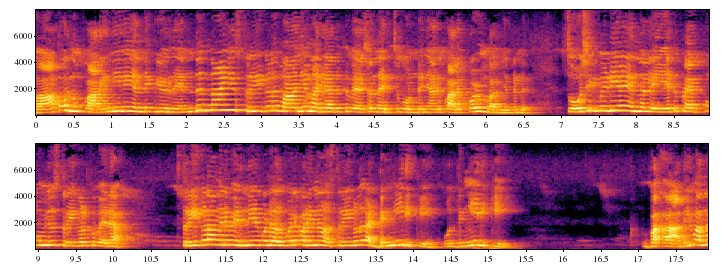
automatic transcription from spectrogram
വാ തുറന്ന് പറയുന്നതിന് എന്തെങ്കിലും ഒരു എന്തെന്നാ ഈ സ്ത്രീകൾ മാന്യ മര്യാദയ്ക്ക് വേഷം ധരിച്ചുകൊണ്ട് ഞാൻ പലപ്പോഴും പറഞ്ഞിട്ടുണ്ട്. സോഷ്യൽ മീഡിയ എന്നല്ല ഏത് പ്ലാറ്റ്ഫോമിലും സ്ത്രീകൾക്ക് വരാം. സ്ത്രീകൾ അങ്ങനെ വരുന്നതിനെ കൊണ്ട് അതുപോലെ പറയുന്ന സ്ത്രീകൾ അടങ്ങിയിരിക്കേ ഒതുങ്ങിയിരിക്കേ. അതിൽ വന്ന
